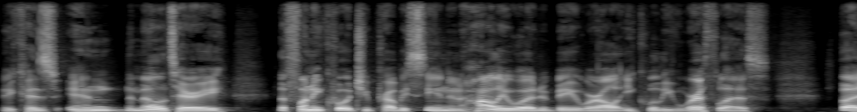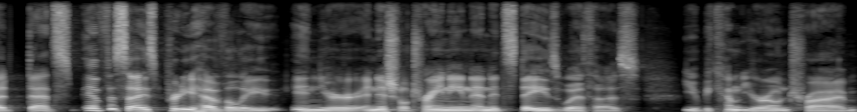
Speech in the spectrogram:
Because in the military, the funny quote you've probably seen in Hollywood would be, we're all equally worthless. But that's emphasized pretty heavily in your initial training, and it stays with us you become your own tribe.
